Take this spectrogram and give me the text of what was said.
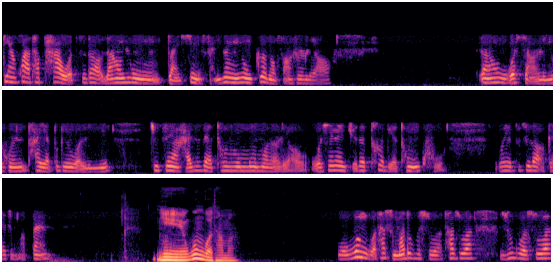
电话他怕我知道，然后用短信，反正用各种方式聊。然后我想离婚，他也不给我离，就这样还是在偷偷摸摸的聊。我现在觉得特别痛苦，我也不知道该怎么办。你问过他吗？我问过他，什么都不说。他说：“如果说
